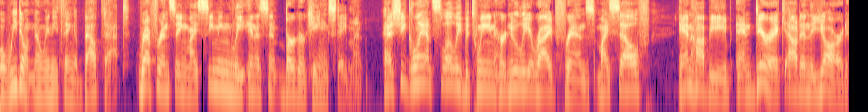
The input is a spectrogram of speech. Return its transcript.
Well, we don't know anything about that, referencing my seemingly innocent Burger King statement. As she glanced slowly between her newly arrived friends, myself, and Habib and Derek out in the yard,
